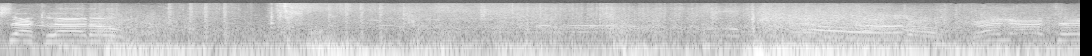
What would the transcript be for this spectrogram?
Rucksackladung. Achtung, Granate.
